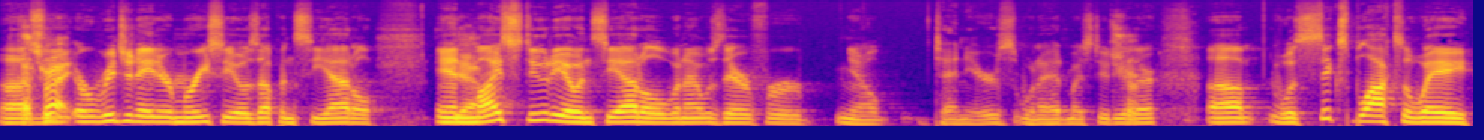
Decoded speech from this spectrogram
Uh, That's the right. Originator Mauricio is up in Seattle, and Yeah. my studio in Seattle when I was there for you know ten years when I had my studio Sure. there um, was six blocks away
